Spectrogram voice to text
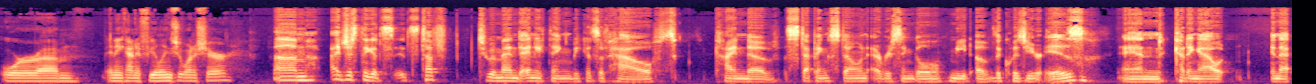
or um, any kind of feelings you want to share? Um, I just think it's it's tough to amend anything because of how kind of stepping stone every single meet of the quiz year is, and cutting out in a,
